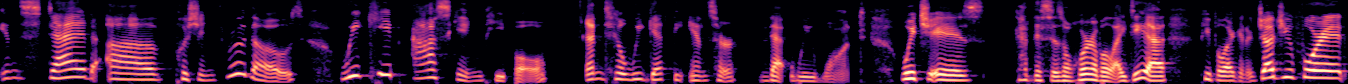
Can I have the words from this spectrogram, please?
instead of pushing through those, we keep asking people until we get the answer that we want, which is God, this is a horrible idea. People are going to judge you for it,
